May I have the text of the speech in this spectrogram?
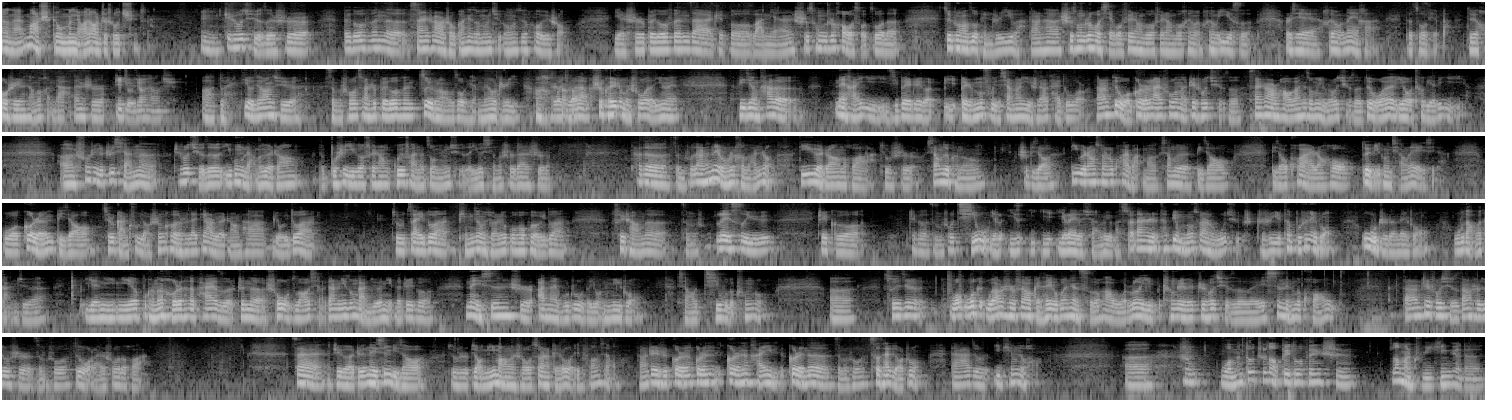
那来 March 给我们聊聊这首曲子。嗯，这首曲子是贝多芬的三十二首钢琴奏鸣曲中的最后一首，也是贝多芬在这个晚年失聪之后所做的最重要的作品之一吧。当然，他失聪之后写过非常多、非常多很有很有意思，而且很有内涵的作品吧，对后世影响都很大。但是第九交响曲啊，对，第九交响曲怎么说，算是贝多芬最重要的作品，没有之一啊。我觉得是可以这么说的，因为。毕竟它的内涵意义以及被这个被被人们赋予的象征意义实在是太多了。当然，对我个人来说呢，这首曲子三十二号钢琴奏鸣曲这首曲子对我也也有特别的意义。呃，说这个之前呢，这首曲子一共两个乐章，不是一个非常规范的奏鸣曲的一个形式，但是它的怎么说？但是它内容是很完整的。第一乐章的话，就是相对可能是比较第一乐章算是快板吧，相对比较比较快，然后对比更强烈一些。我个人比较其实感触比较深刻的是在第二乐章，它有一段，就是在一段平静的旋律过后，会有一段非常的怎么说，类似于这个这个怎么说起舞一一一一类的旋律吧。算，但是它并不能算是舞曲，只是一它不是那种物质的那种舞蹈的感觉，也你你也不可能合着他的拍子真的手舞足蹈起来，但是你总感觉你的这个内心是按耐不住的，有那么一种想要起舞的冲动，呃，所以这我我给我要是非要给他一个关键词的话，我乐意称这为这首曲子为心灵的狂舞。当然，这首曲子当时就是怎么说，对我来说的话，在这个这个内心比较就是比较迷茫的时候，算是给了我一个方向嘛。当然，这是个人个人个人的含义，个人的怎么说色彩比较重，大家就是一听就好。呃，我们都知道贝多芬是浪漫主义音乐的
